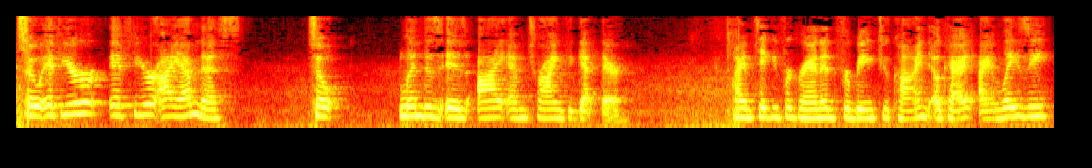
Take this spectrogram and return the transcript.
So if you're if you're I amness, so Linda's is I am trying to get there. I am taken for granted for being too kind. Okay, I am lazy.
